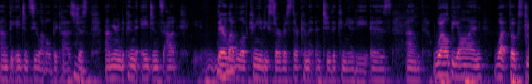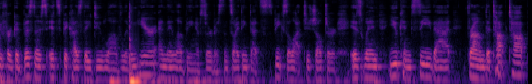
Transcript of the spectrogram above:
um, the agency level because mm-hmm. just um, your independent agents out their level of community service, their commitment to the community is um, well beyond what folks do for good business. It's because they do love living here and they love being of service. And so I think that speaks a lot to shelter is when you can see that from the top top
